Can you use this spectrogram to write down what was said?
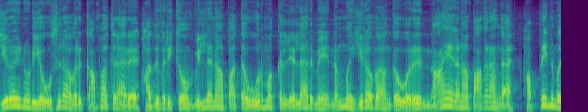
ஹீரோயினுடைய உசுர அவர் காப்பாத்துறாரு. அது வரைக்கும் வில்லனா பார்த்த ஊர் மக்கள் எல்லாருமே நம்ம ஹீரோவை அங்க ஒரு நாயகனா பாக்குறாங்க. அப்படி நம்ம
